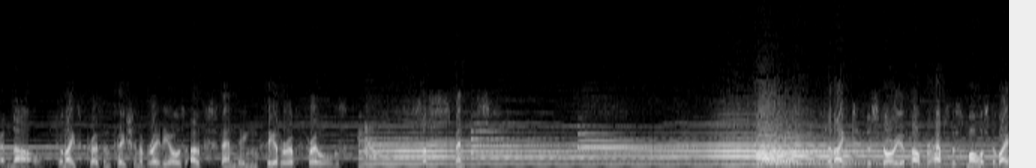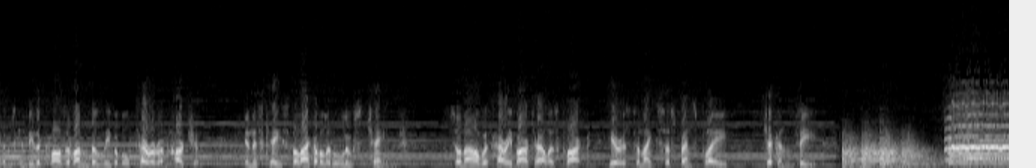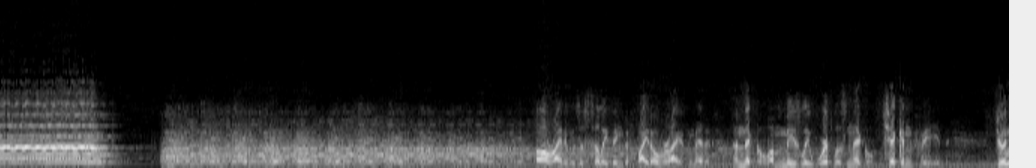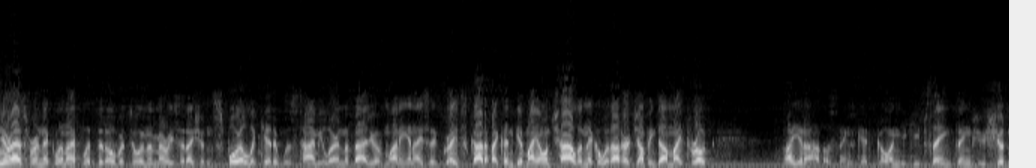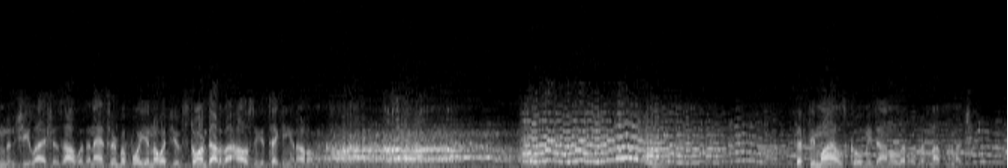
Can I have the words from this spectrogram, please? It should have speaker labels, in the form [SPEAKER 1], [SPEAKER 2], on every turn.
[SPEAKER 1] And now, tonight's presentation of radio's outstanding theater of thrills, Suspense. Tonight, the story of how perhaps the smallest of items can be the cause of unbelievable terror and hardship. In this case, the lack of a little loose change. So now, with Harry Bartell as Clark, here is tonight's suspense play, Chicken Feed.
[SPEAKER 2] Was a silly thing to fight over, I admit it. A nickel, a measly, worthless nickel. Chicken feed. Junior asked for a nickel, and I flipped it over to him, and Mary said I shouldn't spoil the kid. It was time he learned the value of money, and I said, Great Scott, if I couldn't give my own child a nickel without her jumping down my throat. Well, you know how those things get going. You keep saying things you shouldn't, and she lashes out with an answer, and before you know it, you've stormed out of the house and you're taking it out on the car. Fifty miles cooled me down a little, but not much.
